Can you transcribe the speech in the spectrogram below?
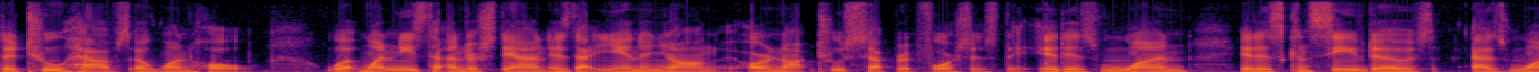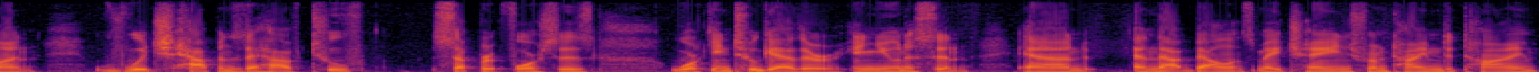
the two halves of one whole. What one needs to understand is that yin and yang are not two separate forces. It is one, it is conceived of as one, which happens to have two separate forces working together in unison. And, and that balance may change from time to time,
